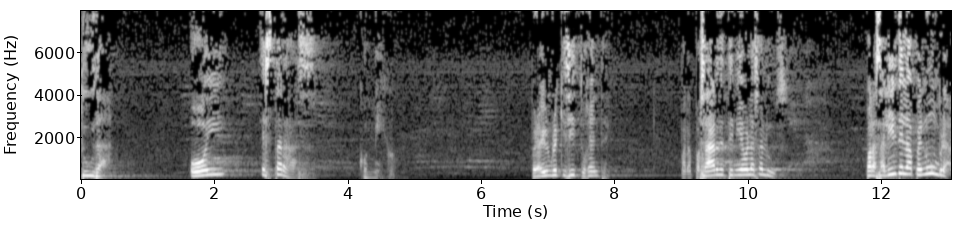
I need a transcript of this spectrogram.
duda. Hoy estarás conmigo. Pero hay un requisito, gente. Para pasar de tinieblas a luz, para salir de la penumbra,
